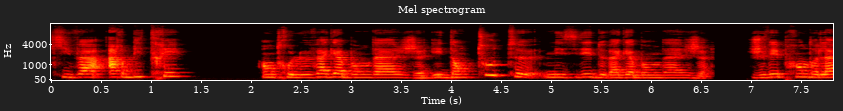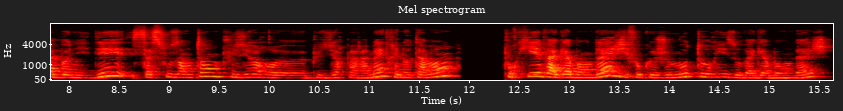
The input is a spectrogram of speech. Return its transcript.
qui va arbitrer entre le vagabondage et dans toutes mes idées de vagabondage, je vais prendre la bonne idée, ça sous-entend plusieurs, euh, plusieurs paramètres et notamment pour qu'il y ait vagabondage, il faut que je m'autorise au vagabondage.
